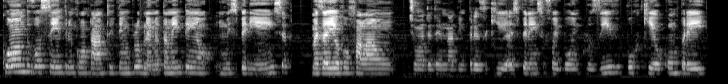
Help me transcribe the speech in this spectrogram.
quando você entra em contato e tem um problema? Eu também tenho uma experiência, mas aí eu vou falar um, de uma determinada empresa que a experiência foi boa, inclusive, porque eu comprei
